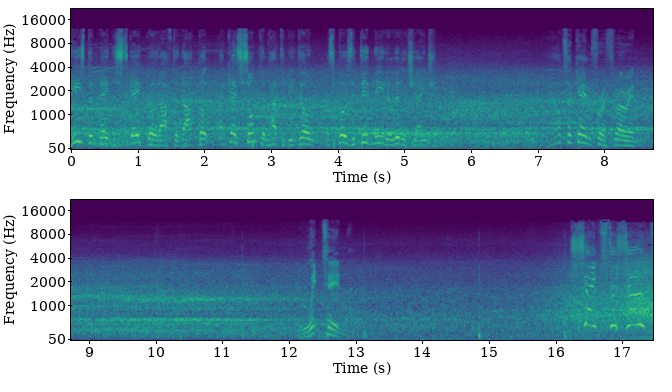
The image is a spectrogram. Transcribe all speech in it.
he's been made the scapegoat after that, but I guess something had to be done. I suppose it did need a little change. Out again for a throw-in. Whipped in. Shapes to shoot!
